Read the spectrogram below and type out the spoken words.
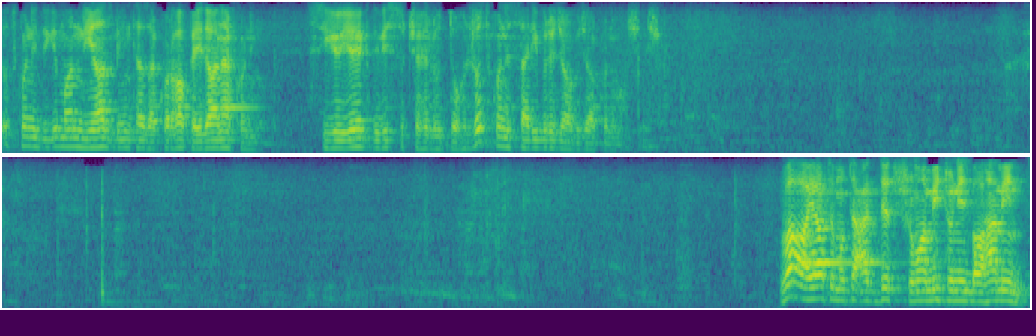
لطف کنید دیگه ما نیاز به این تذکرها پیدا نکنیم و یک دویست و چهل و دو لطف کنید سریع بره جا بجا کنه ماشینش و آیات متعدد شما می‌تونید با همین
